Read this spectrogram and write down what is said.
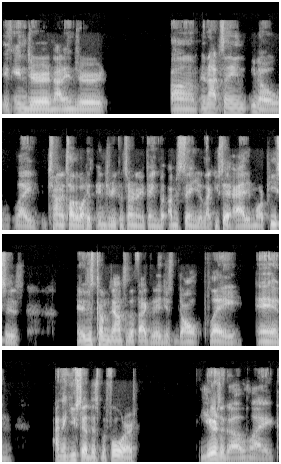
is injured, not injured. Um, and not saying, you know, like trying to talk about his injury concern or anything, but I'm just saying you're like you said, adding more pieces. And it just comes down to the fact that they just don't play. And I think you said this before years ago, like,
